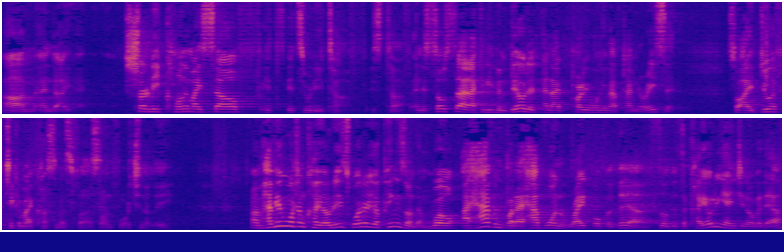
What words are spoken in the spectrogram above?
Um, and I, short of me cloning myself, it's, it's really tough. It's tough. And it's so sad I can even build it and I probably won't even have time to race it. So I do have to take my customers first, unfortunately. Um, have you worked on Coyotes? What are your opinions on them? Well, I haven't, but I have one right over there. So there's a Coyote engine over there.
